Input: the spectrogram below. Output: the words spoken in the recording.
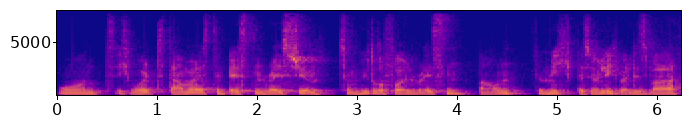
Und ich wollte damals den besten Raceschirm zum Hydrofoil Racen bauen, für mich persönlich, weil das war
